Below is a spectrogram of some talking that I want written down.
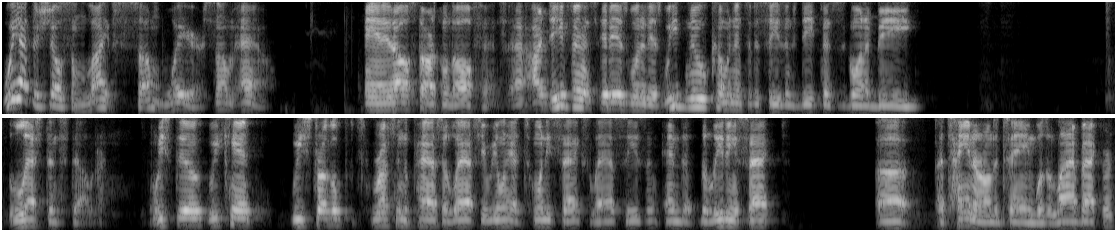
We have to show some life somewhere, somehow. And it all starts on the offense. Our defense, it is what it is. We knew coming into the season the defense is going to be less than stellar. We still we can't we struggled rushing the passer last year. We only had 20 sacks last season, and the, the leading sack uh, attainer on the team was a linebacker.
